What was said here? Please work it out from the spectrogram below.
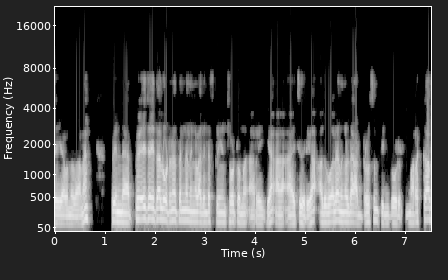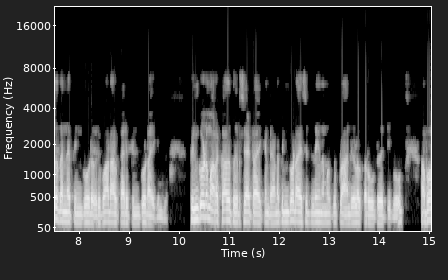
ചെയ്യാവുന്നതാണ്. പിന്നെ പേ ചെയ്താൽ ഉടനെ തന്നെ നിങ്ങൾ അതിന്റെ സ്ക്രീൻഷോട്ട് ഒന്ന് അറിയിക്കുക അയച്ചു തരിക. അതുപോലെ നിങ്ങളുടെ അഡ്രസ്സും പിൻകോഡും മറക്കാതെ തന്നെ പിൻകോഡ് ഒരുപാട് ആൾക്കാർ പിൻകോഡ് അയക്കുന്നത് പിൻകോഡ് മറക്കാതെ തീർച്ചയായിട്ടും അയക്കേണ്ടതാണ് പിൻകോഡ് അയച്ചിട്ടില്ലെങ്കിൽ നമുക്ക് പ്ലാന്റുകളൊക്കെ റൂട്ട് തെറ്റി പോകും. അപ്പോൾ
